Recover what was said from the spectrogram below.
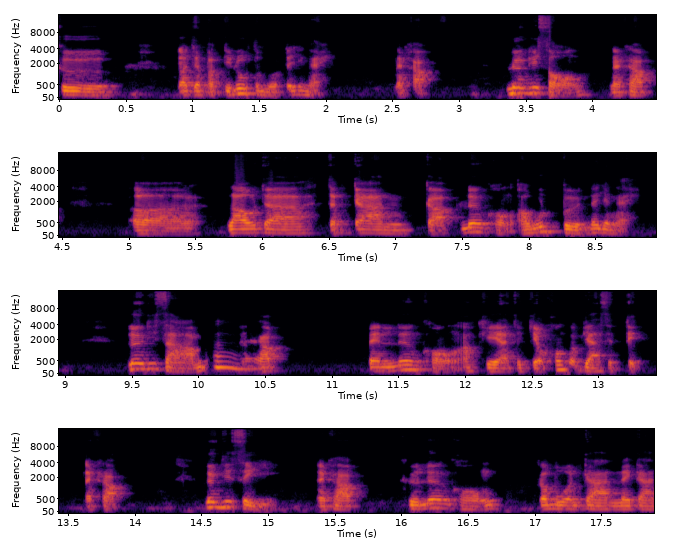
คือเราจะปฏิรูปตำรวจได้ยังไงนะครับ เรื่องที่สองนะครับเอ่อเราจะจัดการกับเรื่องของอาวุธปืนได้ยังไง เรื่องที่สามนะครับ เป็นเรื่องของโอเคอาจจะเกี่ยวข้องกับยาเสพติดนะครับ เรื่องที่สี่นะครับคือเรื่องของกระบวนการในการ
